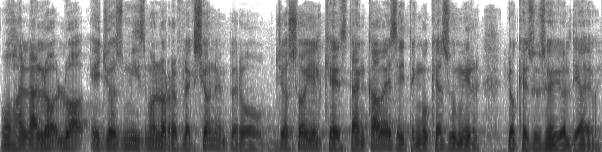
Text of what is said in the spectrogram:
ojalá lo, ellos mismos lo reflexionen, pero yo soy el que está en cabeza y tengo que asumir lo que sucedió el día de hoy.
